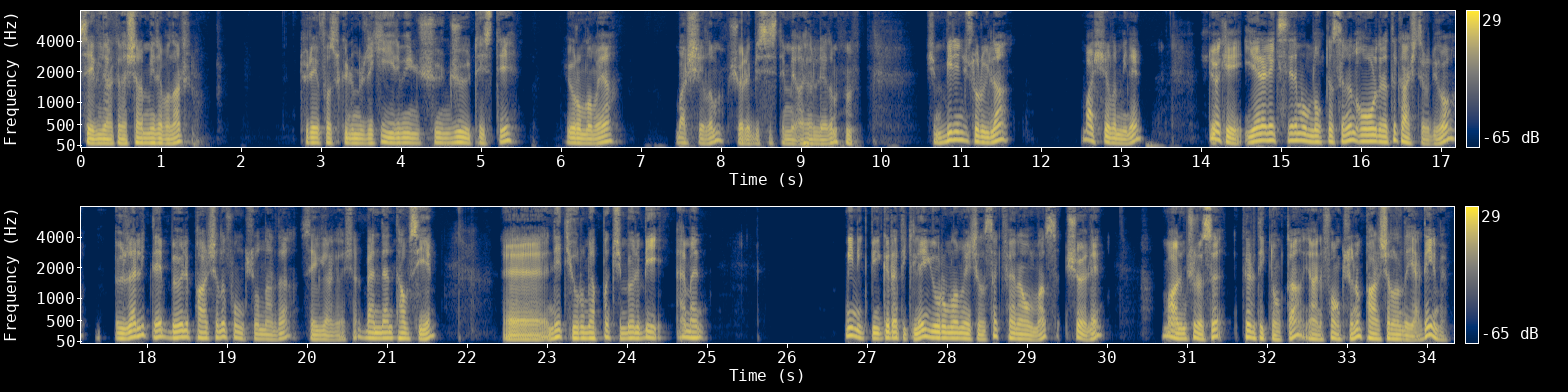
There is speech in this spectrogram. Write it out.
Sevgili arkadaşlar merhabalar. Türev fasikülümüzdeki 23. testi yorumlamaya başlayalım. Şöyle bir sistemi ayarlayalım. Şimdi birinci soruyla başlayalım yine. Diyor ki yerel ekstremum noktasının ordinatı kaçtır diyor. Özellikle böyle parçalı fonksiyonlarda sevgili arkadaşlar benden tavsiye eee, net yorum yapmak için böyle bir hemen minik bir grafikle yorumlamaya çalışsak fena olmaz. Şöyle malum şurası kritik nokta yani fonksiyonun parçalandığı yer değil mi?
